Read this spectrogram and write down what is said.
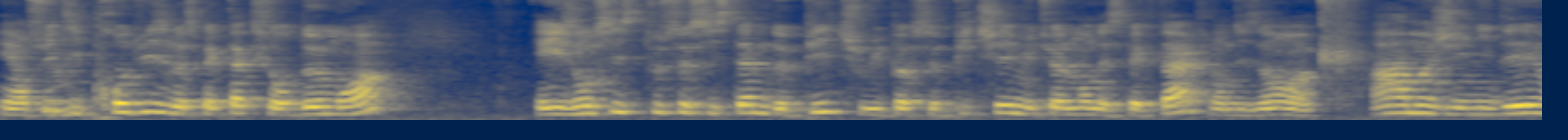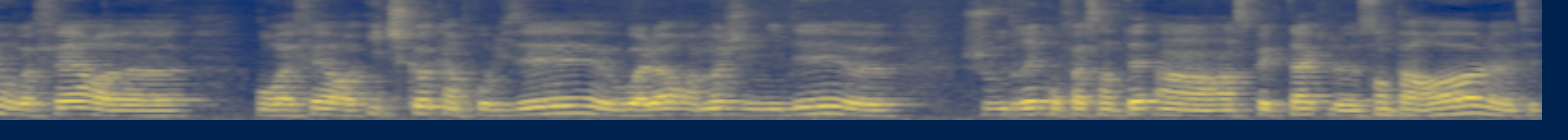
et ensuite ils produisent le spectacle sur deux mois. Et ils ont aussi tout ce système de pitch où ils peuvent se pitcher mutuellement des spectacles en disant ah moi j'ai une idée on va faire on va faire Hitchcock improvisé ou alors euh, moi j'ai une idée euh, je voudrais qu'on fasse un, te- un- un spectacle sans parole etc.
